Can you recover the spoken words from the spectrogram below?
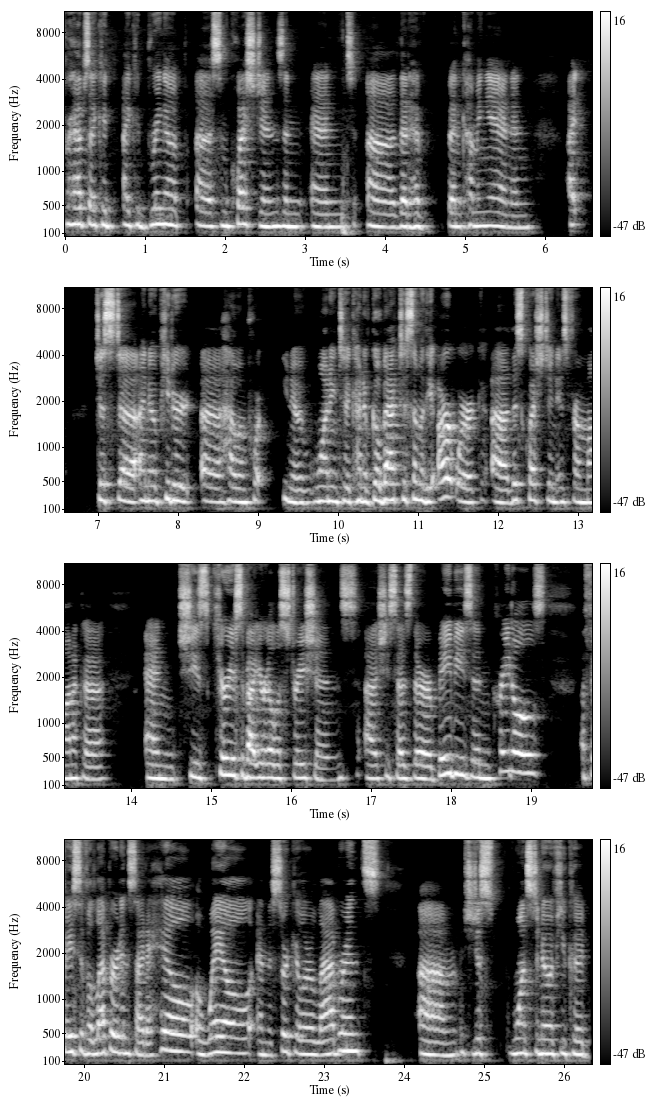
perhaps I could I could bring up uh, some questions and and uh, that have been coming in, and I just uh, I know Peter uh, how important you know wanting to kind of go back to some of the artwork. Uh, this question is from Monica, and she's curious about your illustrations. Uh, she says there are babies in cradles, a face of a leopard inside a hill, a whale, and the circular labyrinths. Um, she just wants to know if you could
